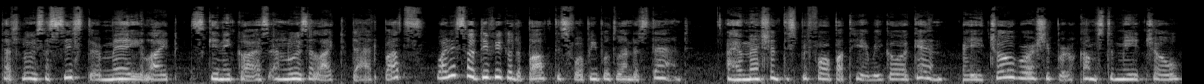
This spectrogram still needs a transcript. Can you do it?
that Louisa's sister May liked skinny guys and Louisa liked dad butts. What is so difficult about this for people to understand? I have mentioned this before, but here we go again. A Jo worshipper comes to meet Jo,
